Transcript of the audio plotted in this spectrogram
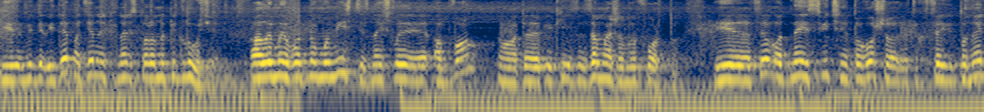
йде підземний тунель в сторону підлужжя. Але ми в одному місці знайшли е, обвал, от, е, який за межами форту. І це одне із свідчень того, що цей тунель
